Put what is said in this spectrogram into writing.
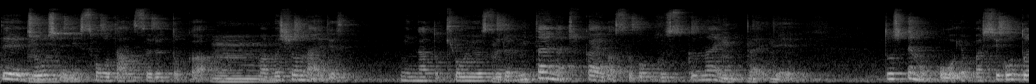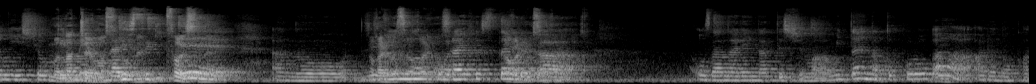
て上司に相談するとか、うん。まあ、部署内でみんなと共有するみたいな機会がすごく少ないみたいでどうしてもこうやっぱ仕事に一生懸命になりすぎてね。あの自分のこうライフスタイルがおざなりになってしまうみたいなところがあるのか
